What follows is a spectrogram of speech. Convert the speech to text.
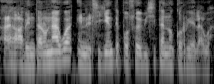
aventaron agua, en el siguiente pozo de visita no corría el agua.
